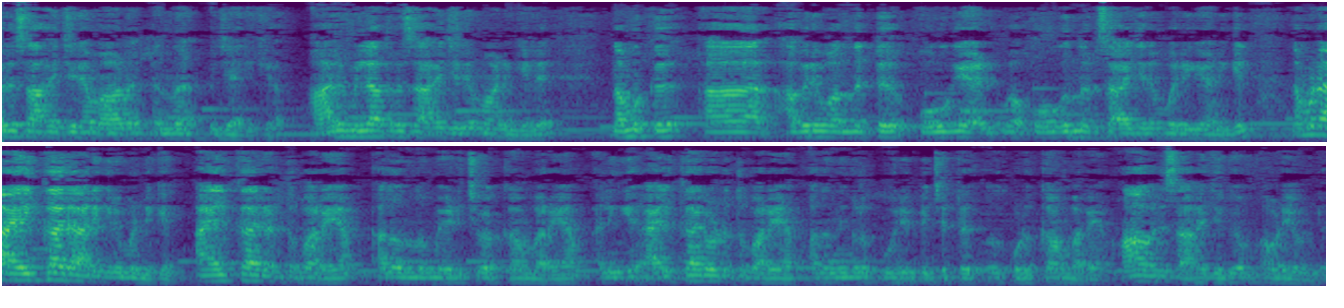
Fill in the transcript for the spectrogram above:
ഒരു സാഹചര്യമാണ് എന്ന് വിചാരിക്കുക. ആരുമില്ലാത്ത ഒരു സാഹചര്യമാണെങ്കിൽ നമുക്ക് അവർ വന്നിട്ട് പോവുകയാണ് പോകുന്ന ഒരു സാഹചര്യം വരികയാണെങ്കിൽ നമ്മുടെ അയൽക്കാർ ആരെങ്കിലും ഉണ്ടെങ്കിൽ അയൽക്കാരെടുത്ത് പറയാം അതൊന്ന് മേടിച്ചു വെക്കാൻ പറയാം അല്ലെങ്കിൽ അയൽക്കാരോടടുത്ത് പറയാം അത് നിങ്ങൾ പൂരിപ്പിച്ചിട്ട് കൊടുക്കാൻ പറയാം. ആ ഒരു സാഹചര്യവും അവിടെയുണ്ട്.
